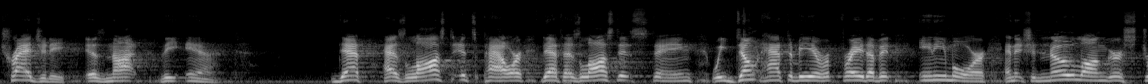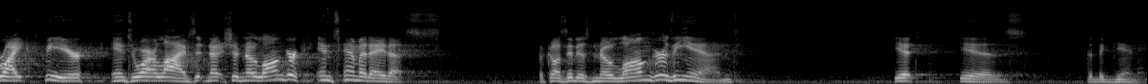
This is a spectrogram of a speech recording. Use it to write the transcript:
Tragedy is not the end. Death has lost its power. Death has lost its sting. We don't have to be afraid of it anymore, and it should no longer strike fear into our lives. It should no longer intimidate us because it is no longer the end, it is the beginning.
